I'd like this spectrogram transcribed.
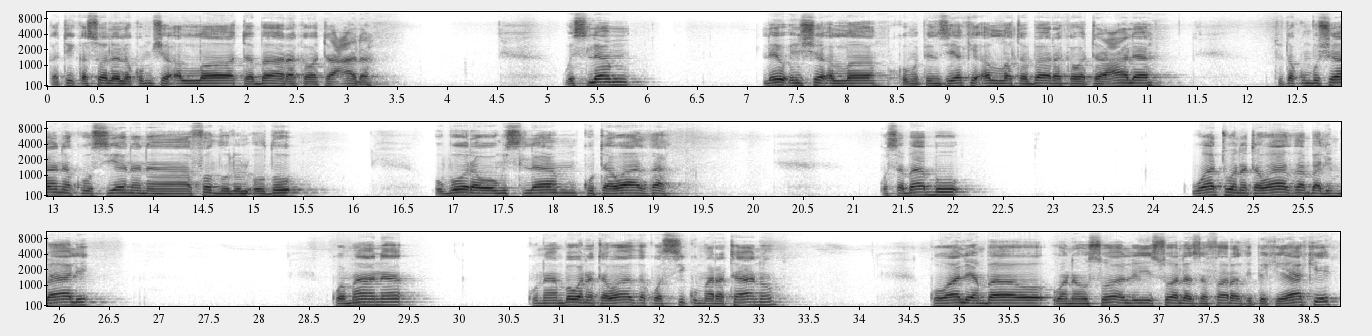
katika swala la kumcha allah tabaraka wa taala. Waislam leo insha allah kwa mapenzi yake allah tabaraka wa taala tutakumbushana kuhusiana na fadhlu ludhu ubora wa uislamu kutawadha. Kwa sababu watu wanatawadha mbalimbali kwa maana kuna ambao wanatawadha kwa siku mara tano kwa wale ambao wanaoswali swala za faradhi peke yake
